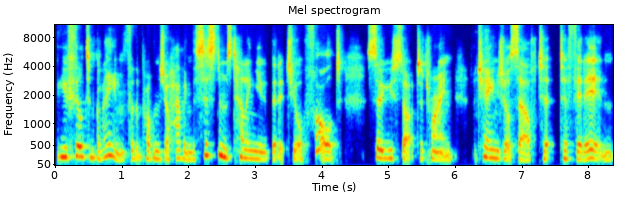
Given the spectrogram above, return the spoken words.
you feel to blame for the problems you're having. The system's telling you that it's your fault. So you start to try and change yourself to, to fit in.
